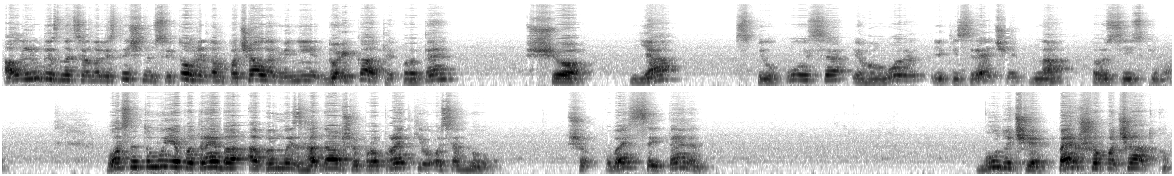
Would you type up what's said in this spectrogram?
Але люди з націоналістичним світоглядом почали мені дорікати про те, що я спілкуюся і говорю якісь речі на російській мові. Власне, тому є потреба, аби ми, згадавши про предків, осягнули, що весь цей терен, будучи першопочатком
